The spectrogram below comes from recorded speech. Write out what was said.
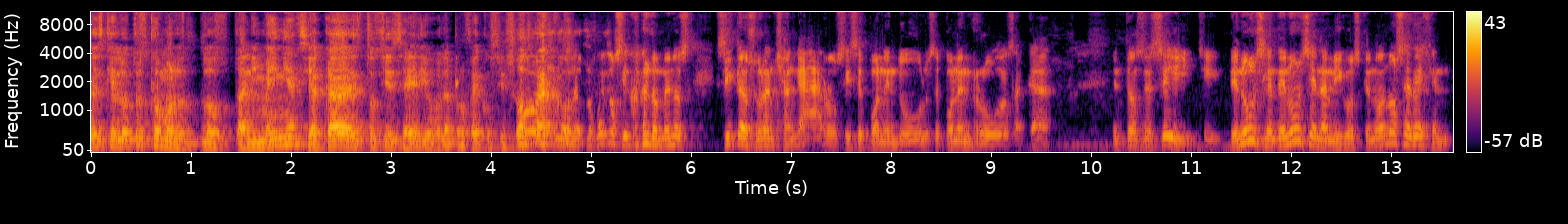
es, que el otro es como los, Animaniacs y acá esto sí es serio, la Profeco sí es otra cosa. La Profeco sí, cuando menos, sí clausuran changarros, sí se ponen duros, se ponen rudos acá. Entonces, sí, sí, denuncien, denuncien, amigos, que no, no se dejen.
